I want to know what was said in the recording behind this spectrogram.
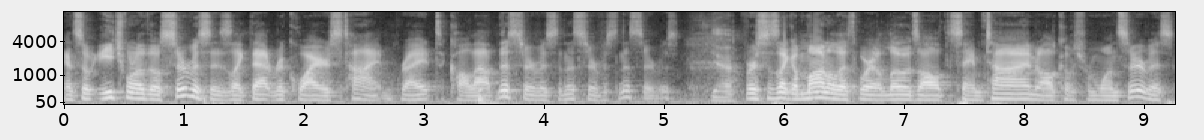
And so each one of those services like that requires time, right? To call out this service and this service and this service. Yeah. Versus like a monolith where it loads all at the same time and all comes from one service.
